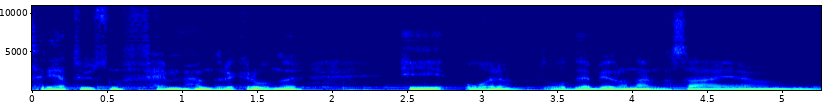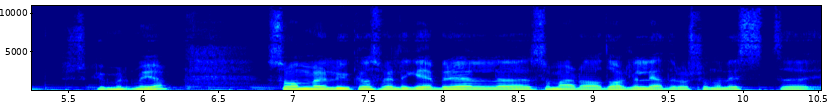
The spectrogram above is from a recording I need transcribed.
3500 kroner i året. Og det begynner å nærme seg eh, skummelt mye. Som Lukas Welde Gabriel, eh, som er da daglig leder og journalist eh,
